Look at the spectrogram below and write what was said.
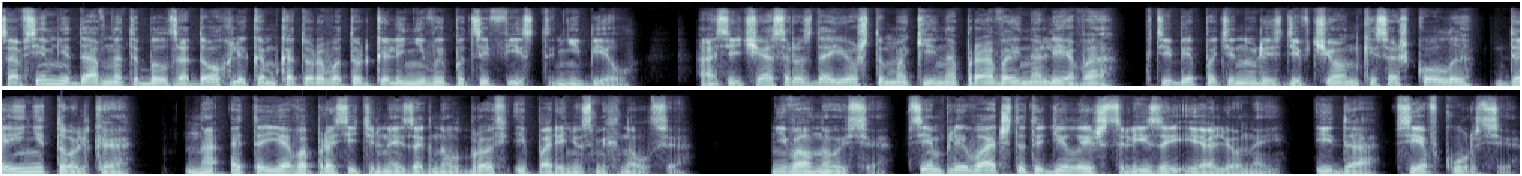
Совсем недавно ты был задохликом, которого только ленивый пацифист не бил. А сейчас раздаешь тумаки направо и налево. К тебе потянулись девчонки со школы, да и не только. На это я вопросительно изогнул бровь, и парень усмехнулся. «Не волнуйся, всем плевать, что ты делаешь с Лизой и Аленой. И да, все в курсе,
